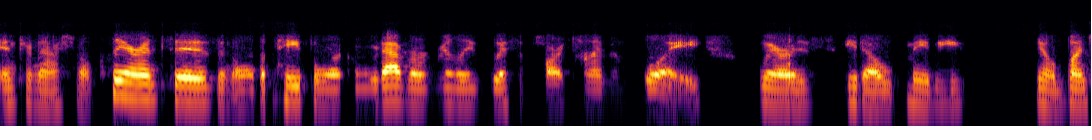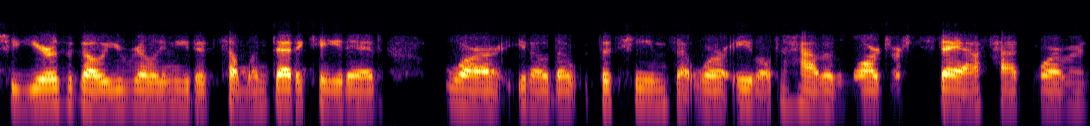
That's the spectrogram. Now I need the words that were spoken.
international clearances and all the paperwork or whatever really with a part-time employee. Whereas you know maybe you know a bunch of years ago you really needed someone dedicated or you know the the teams that were able to have a larger staff had more of an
